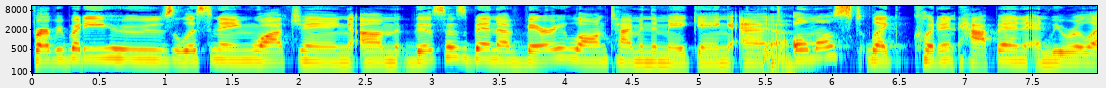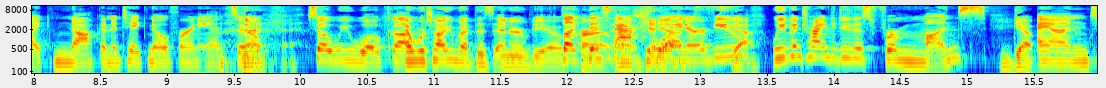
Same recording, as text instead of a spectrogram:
for everybody who's listening, watching, um, this has been a very long time in the making and Yeah. almost like couldn't happen. And we were like not going to take no for an answer. No. So we woke up And we're talking about this interview. like this actual Yeah. interview. Yeah. We've been trying to do this for months. Yep. And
